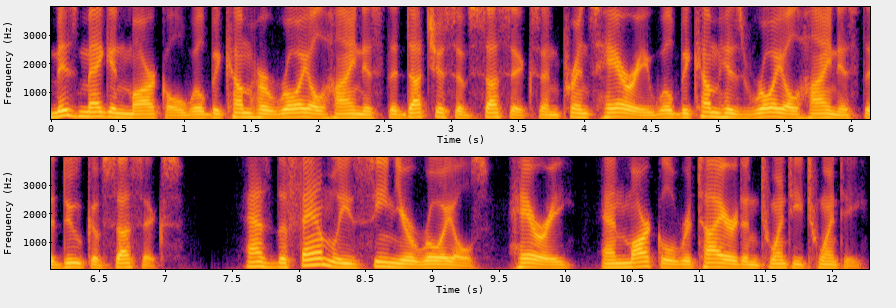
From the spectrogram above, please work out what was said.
Ms. Meghan Markle will become Her Royal Highness the Duchess of Sussex and Prince Harry will become His Royal Highness the Duke of Sussex. As the family's senior royals, Harry and Markle retired in 2020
